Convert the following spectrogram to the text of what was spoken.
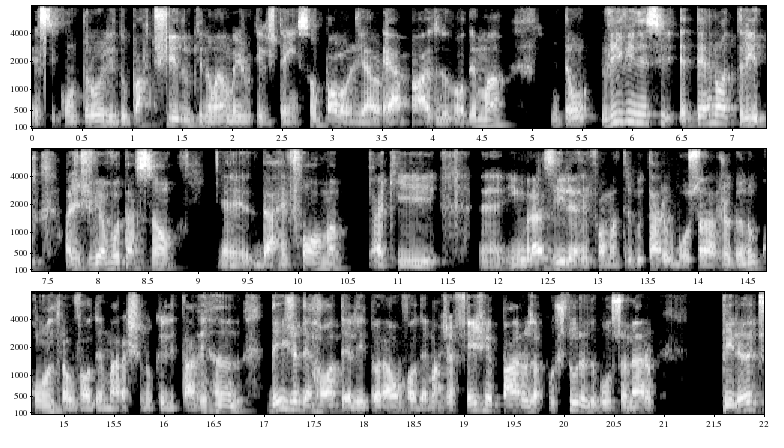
esse controle do partido, que não é o mesmo que eles têm em São Paulo, onde é a base do Valdemar. Então, vive nesse eterno atrito. A gente vê a votação é, da reforma aqui é, em Brasília, a reforma tributária, o Bolsonaro jogando contra, o Valdemar achando que ele estava errando. Desde a derrota eleitoral, o Valdemar já fez reparos à postura do Bolsonaro perante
